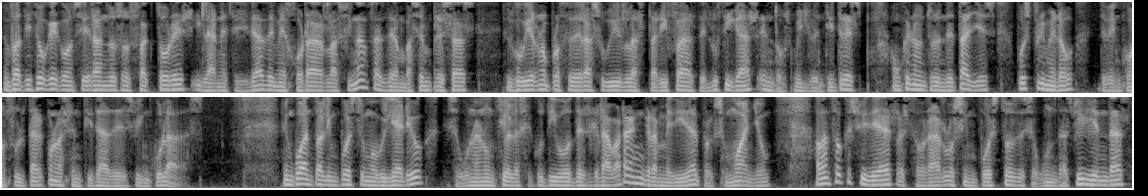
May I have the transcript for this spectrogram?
Enfatizó que, considerando esos factores y la necesidad de mejorar las finanzas de ambas empresas, el Gobierno procederá a subir las tarifas de luz y gas en 2023, aunque no entró en detalles, pues primero deben consultar con las entidades vinculadas. En cuanto al impuesto inmobiliario, que según anunció el Ejecutivo desgravará en gran medida el próximo año, avanzó que su idea es restaurar los impuestos de segundas viviendas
